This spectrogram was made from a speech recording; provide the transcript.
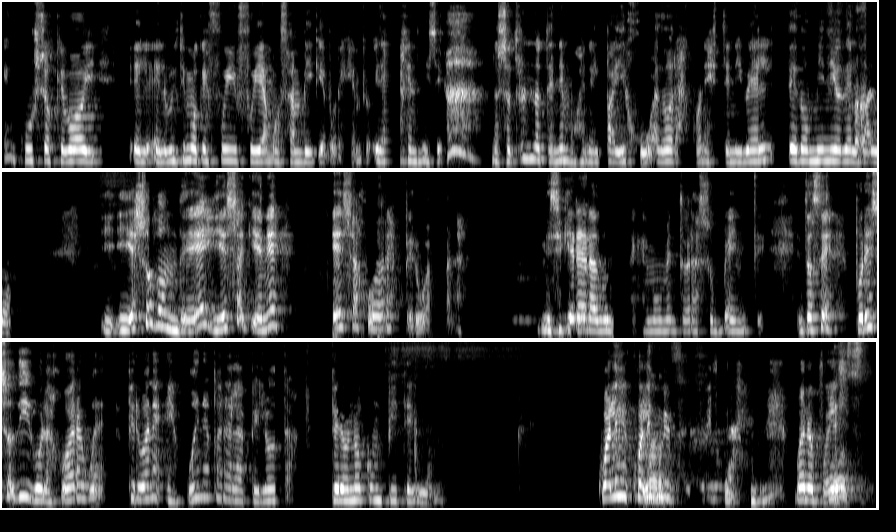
en cursos que voy, el, último que fui, fui a Mozambique, por ejemplo, y la gente me dice, ¡Ah! nosotros no tenemos en el país jugadoras con este nivel de dominio del balón. ¿Y, eso dónde es? ¿Y esa quién es? Esa jugadora es peruana. Ni siquiera era adulta en aquel momento, era sub-20. Entonces, por eso digo, la jugadora peruana es buena para la pelota, pero no compite bien. ¿Cuál es, cuál es mi Bueno, pues...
